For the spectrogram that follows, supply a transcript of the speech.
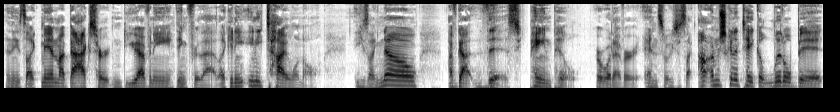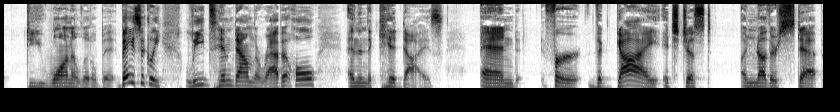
And he's like, man, my back's hurting. Do you have anything for that? Like any, any Tylenol? He's like, no, I've got this pain pill or whatever. And so he's just like, I'm just going to take a little bit. Do you want a little bit? Basically leads him down the rabbit hole. And then the kid dies. And for the guy, it's just another step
